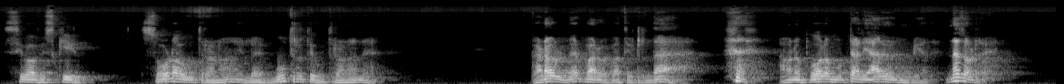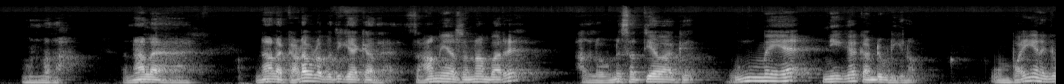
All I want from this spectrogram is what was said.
சிவா விஸ்கியில் சோடா ஊத்துறானா? இல்லை மூத்திரத்தை ஊத்துறானான்னு கடவுள் மேற்பார்வை பார்த்துக்கிட்டு இருந்தா அவனை போல முட்டாள் யாரும் இருக்க முடியாது. என்ன சொல்கிற உண்மைதான். அதனால் அதனால் கடவுளை பற்றி கேட்காத. சாமியார் சொன்னான் பாரு அதில் ஒன்று சத்தியவாக்கு உண்மையை நீங்கள் கண்டுபிடிக்கணும். உன் பையனுக்கு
